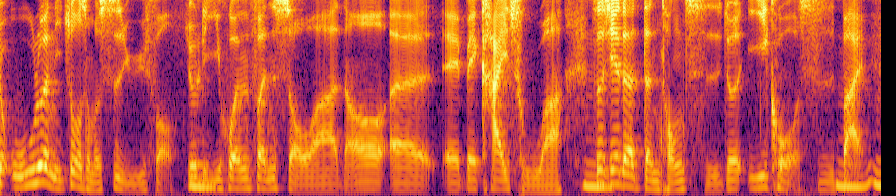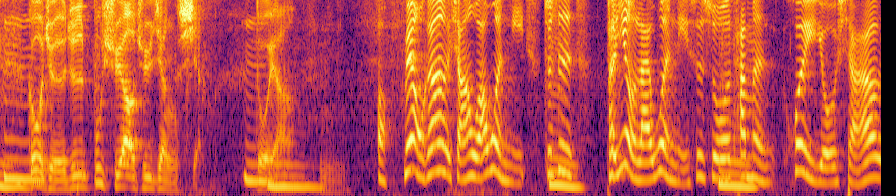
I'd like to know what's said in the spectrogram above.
就无论你做什么事与否，就离婚、分手啊，然后呃，诶、欸、被开除啊，嗯、这些的等同词就是 equal 失败。嗯，可我觉得就是不需要去这样想。嗯、对、啊，嗯。哦，没有，我刚刚想到我要问你，就是朋友来问你是说他们会有想要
